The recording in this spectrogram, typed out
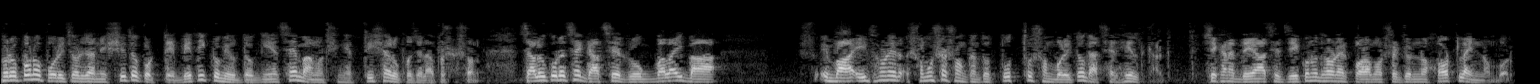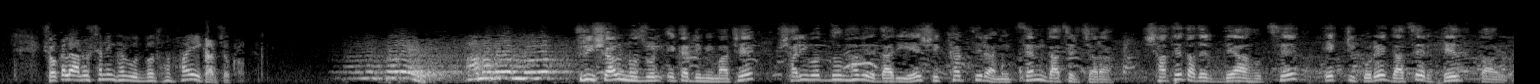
বৃক্ষরোপণ ও পরিচর্যা নিশ্চিত করতে ব্যতিক্রমী উদ্যোগ নিয়েছে ময়মনসিংহের ত্রিশাল উপজেলা প্রশাসন। চালু করেছে গাছের রোগবালাই বা বা এই ধরনের সমস্যা সংক্রান্ত তথ্য সম্বলিত গাছের হেলথ কার্ড সেখানে দেয়া আছে যে কোনো ধরনের পরামর্শের জন্য হটলাইন নম্বর। সকালে আনুষ্ঠানিকভাবে উদ্বোধন হয় এই কার্যক্রমের ত্রিশাল নজরুল একাডেমি মাঠে সারিবদ্ধভাবে দাঁড়িয়ে শিক্ষার্থীরা নিচ্ছেন গাছের চারা। সাথে তাদের দেয়া হচ্ছে একটি করে গাছের হেলথ কার্ড।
